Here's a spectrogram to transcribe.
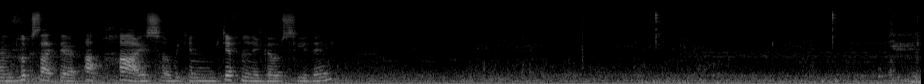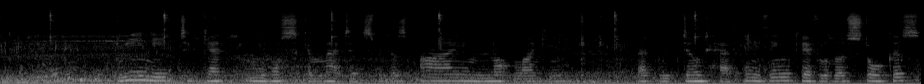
And looks like they're up high, so we can definitely go see them. We need to get more schematics because I am not liking that we don't have anything. Careful of those stalkers.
